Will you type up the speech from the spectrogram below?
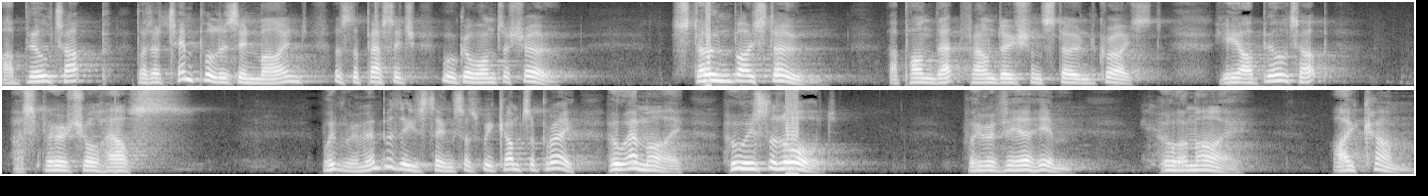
are built up, but a temple is in mind, as the passage will go on to show. Stone by stone, upon that foundation stone, Christ, ye are built up a spiritual house. We remember these things as we come to pray. Who am I? Who is the Lord? We revere him. Who am I? I come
